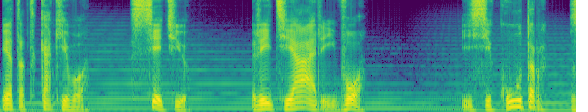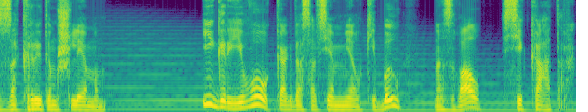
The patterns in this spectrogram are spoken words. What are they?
Этот, как его, с сетью. Ретиарий, во. И секутор с закрытым шлемом. Игорь его, когда совсем мелкий был, назвал секатор.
